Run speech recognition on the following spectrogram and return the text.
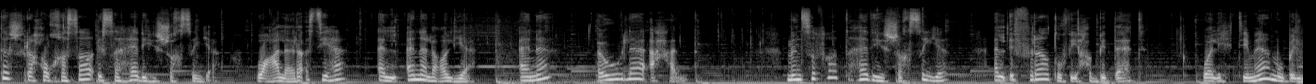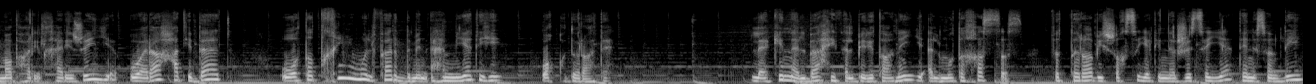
تشرح خصائص هذه الشخصية وعلى رأسها الأنا العليا أنا اولى أحد. من صفات هذه الشخصية الإفراط في حب الذات والاهتمام بالمظهر الخارجي وراحة الذات وتضخيم الفرد من أهميته وقدراته. لكن الباحث البريطاني المتخصص في اضطراب الشخصية النرجسية تينيسون لي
